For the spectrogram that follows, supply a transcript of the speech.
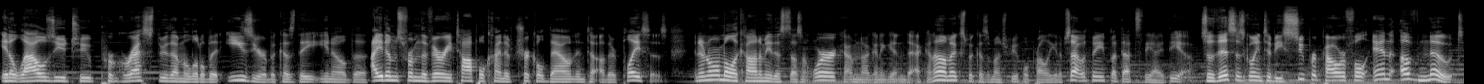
it allows you to progress through them a little bit easier because they, you know, the items from the very top will kind of trickle down into other places. In a normal economy, this doesn't work. I'm not going to get into economics because a bunch of people probably get upset with me, but that's the idea. So this is going to be super powerful, and of note,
